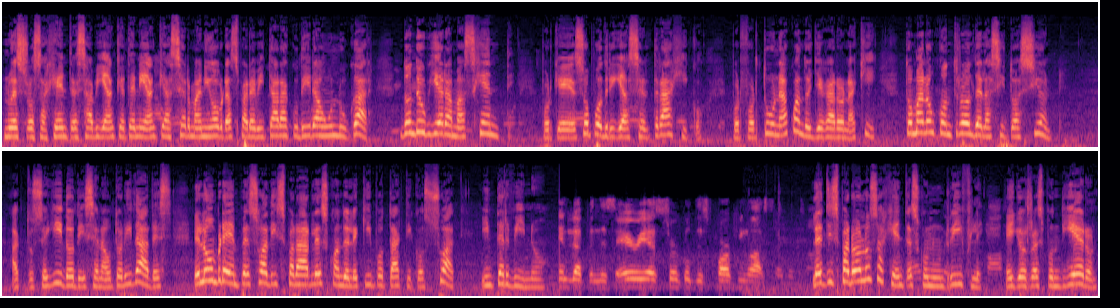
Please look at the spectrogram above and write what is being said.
Nuestros agentes sabían que tenían que hacer maniobras para evitar acudir a un lugar donde hubiera más gente, porque eso podría ser trágico. Por fortuna, cuando llegaron aquí, tomaron control de la situación. Acto seguido, dicen autoridades, el hombre empezó a dispararles cuando el equipo táctico SWAT intervino. Le disparó a los agentes con un rifle. Ellos respondieron.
